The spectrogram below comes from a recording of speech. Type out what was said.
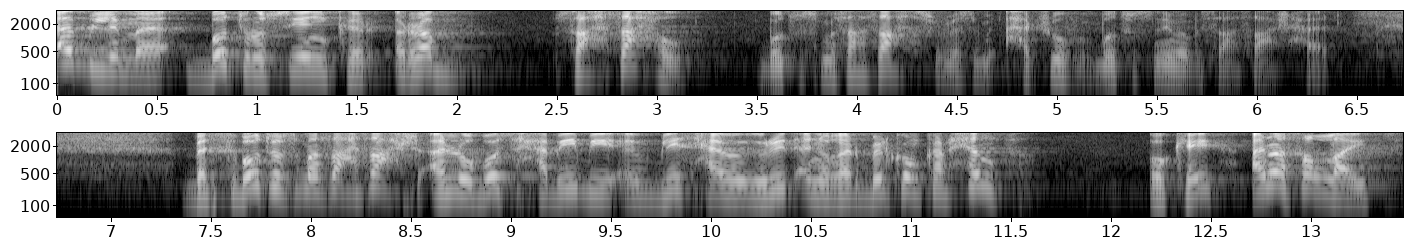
قبل ما بطرس ينكر الرب صحصحه. بطرس ما صحصحش بس هتشوف بطرس ليه ما بيصحصحش حاجة. بس بطرس ما صحصحش. قال له بص حبيبي إبليس يريد أن يغربلكم كالحنطة. okay؟ أنا صليت.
